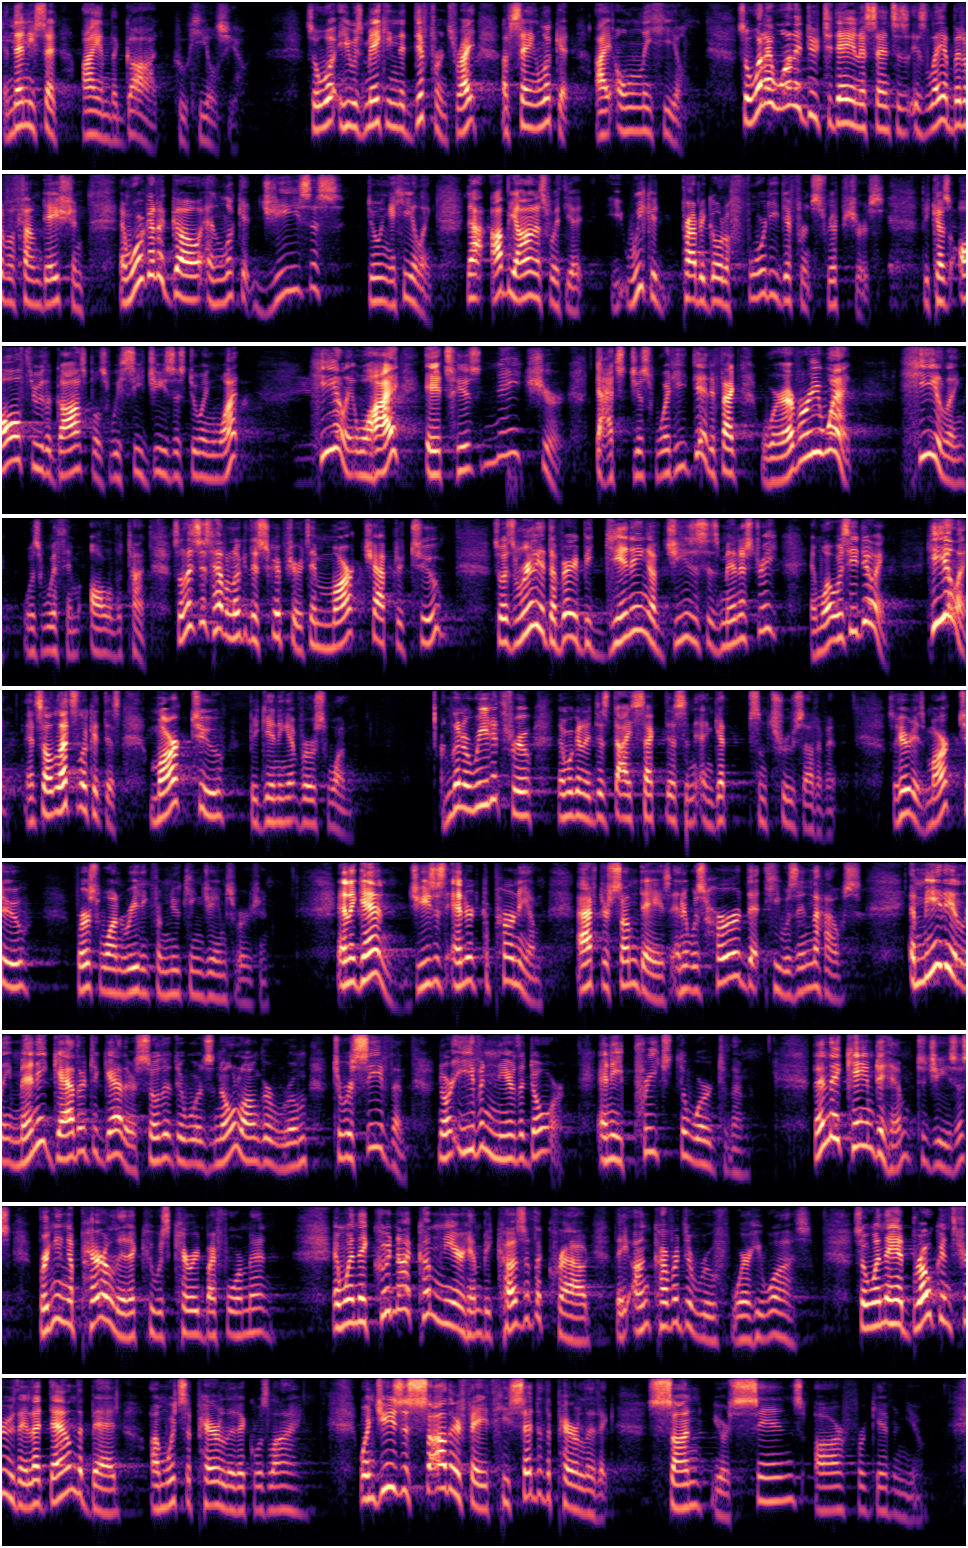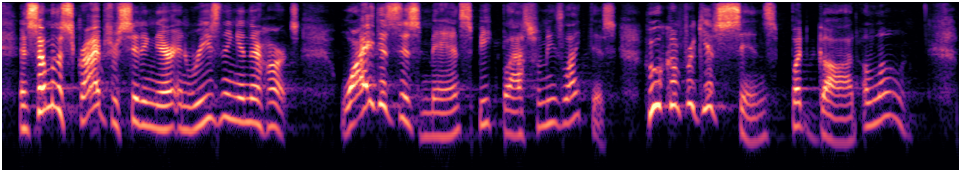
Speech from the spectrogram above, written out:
And then He said, I am the God who heals you. So what he was making the difference, right? Of saying, Look at, I only heal. So, what I want to do today, in a sense, is, is lay a bit of a foundation. And we're going to go and look at Jesus doing a healing. Now, I'll be honest with you, we could probably go to 40 different scriptures because all through the Gospels we see Jesus doing what? Healing. Why? It's his nature. That's just what he did. In fact, wherever he went, healing was with him all of the time. So let's just have a look at this scripture. It's in Mark chapter 2. So it's really at the very beginning of Jesus' ministry. And what was he doing? Healing. And so let's look at this. Mark 2, beginning at verse 1. I'm going to read it through, then we're going to just dissect this and, and get some truths out of it. So here it is Mark 2, verse 1, reading from New King James Version. And again, Jesus entered Capernaum after some days, and it was heard that he was in the house. Immediately, many gathered together so that there was no longer room to receive them, nor even near the door and he preached the word to them. Then they came to him, to Jesus, bringing a paralytic who was carried by four men. And when they could not come near him because of the crowd, they uncovered the roof where he was. So when they had broken through, they let down the bed on which the paralytic was lying. When Jesus saw their faith, he said to the paralytic, Son, your sins are forgiven you. And some of the scribes were sitting there and reasoning in their hearts, Why does this man speak blasphemies like this? Who can forgive sins but God alone?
